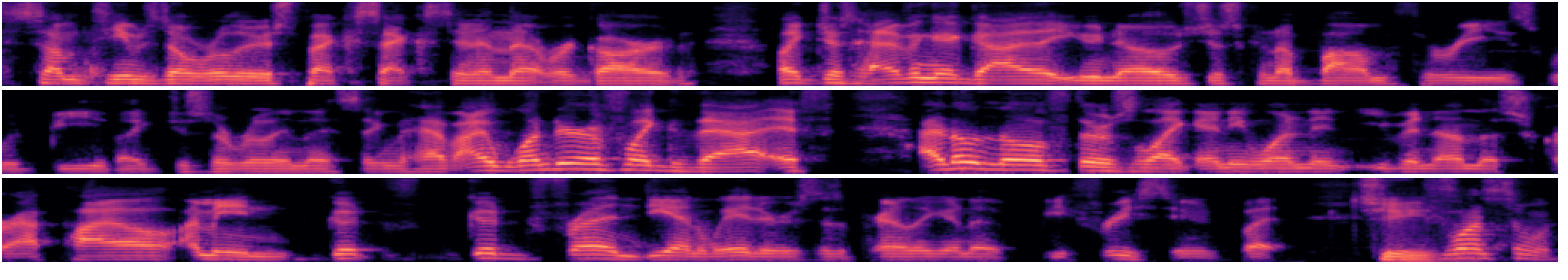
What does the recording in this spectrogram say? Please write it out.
some teams don't really respect Sexton in that regard. Like just having a guy that you know is just going to bomb threes would be like just a really nice thing to have. I wonder if like that if I don't know if there's like anyone in, even on the scrap pile. I mean, good good friend Dion Waiters is apparently going to be free soon, but if Jesus. you want someone,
